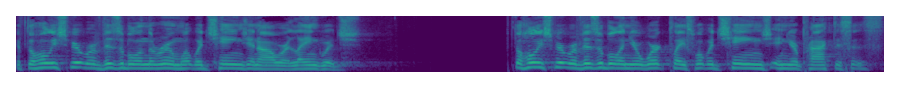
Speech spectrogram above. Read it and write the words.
If the Holy Spirit were visible in the room, what would change in our language? If the Holy Spirit were visible in your workplace, what would change in your practices?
